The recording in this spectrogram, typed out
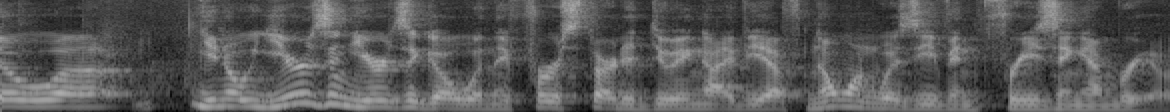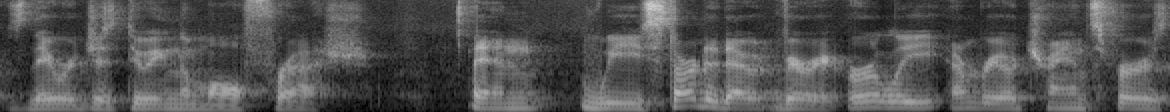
So, uh, you know, years and years ago when they first started doing IVF, no one was even freezing embryos. They were just doing them all fresh. And we started out very early embryo transfers.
